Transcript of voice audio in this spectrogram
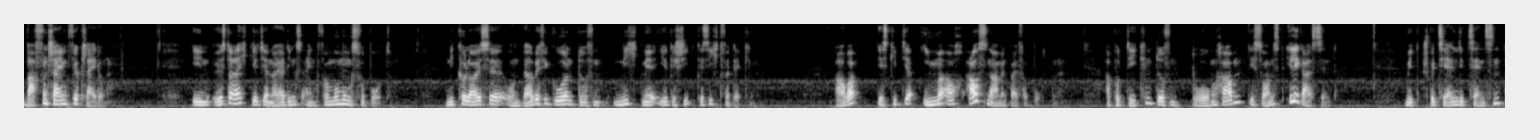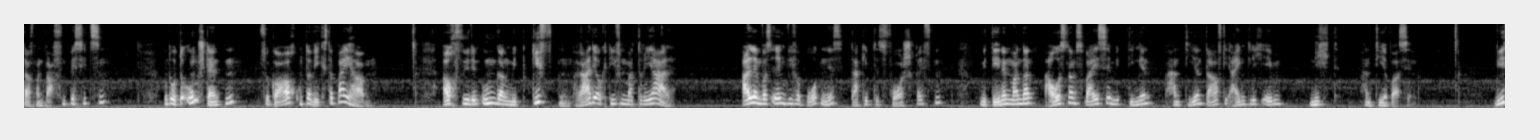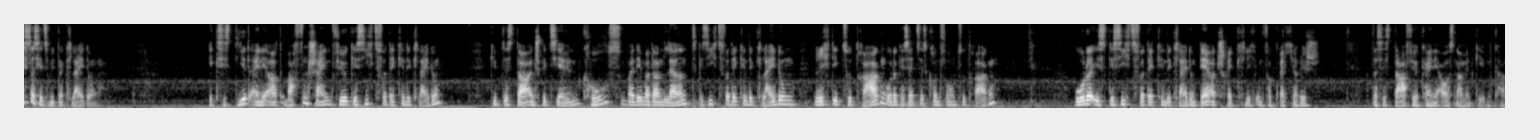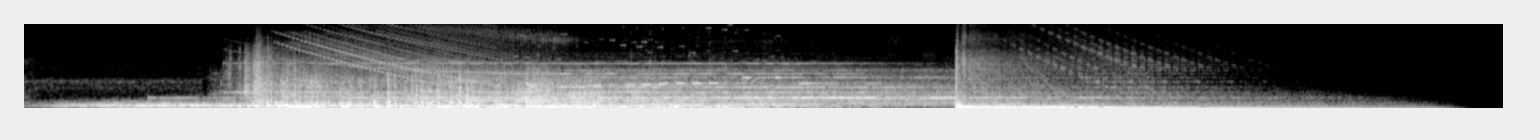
Waffenschein für Kleidung. In Österreich gilt ja neuerdings ein Vermummungsverbot. Nikoläuse und Werbefiguren dürfen nicht mehr ihr Gesicht verdecken. Aber es gibt ja immer auch Ausnahmen bei Verboten. Apotheken dürfen Drogen haben, die sonst illegal sind. Mit speziellen Lizenzen darf man Waffen besitzen und unter Umständen sogar auch unterwegs dabei haben. Auch für den Umgang mit Giften, radioaktivem Material, allem, was irgendwie verboten ist, da gibt es Vorschriften, mit denen man dann ausnahmsweise mit Dingen hantieren darf, die eigentlich eben nicht hantierbar sind. Wie ist das jetzt mit der Kleidung? Existiert eine Art Waffenschein für gesichtsverdeckende Kleidung? Gibt es da einen speziellen Kurs, bei dem man dann lernt, gesichtsverdeckende Kleidung richtig zu tragen oder gesetzeskonform zu tragen? Oder ist gesichtsverdeckende Kleidung derart schrecklich und verbrecherisch, dass es dafür keine Ausnahmen geben kann?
